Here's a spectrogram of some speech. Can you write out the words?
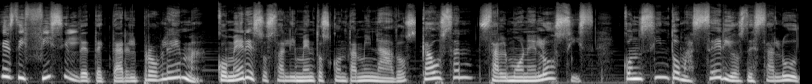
es difícil detectar el problema. Comer esos alimentos contaminados causan salmonelosis, con síntomas serios de salud,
